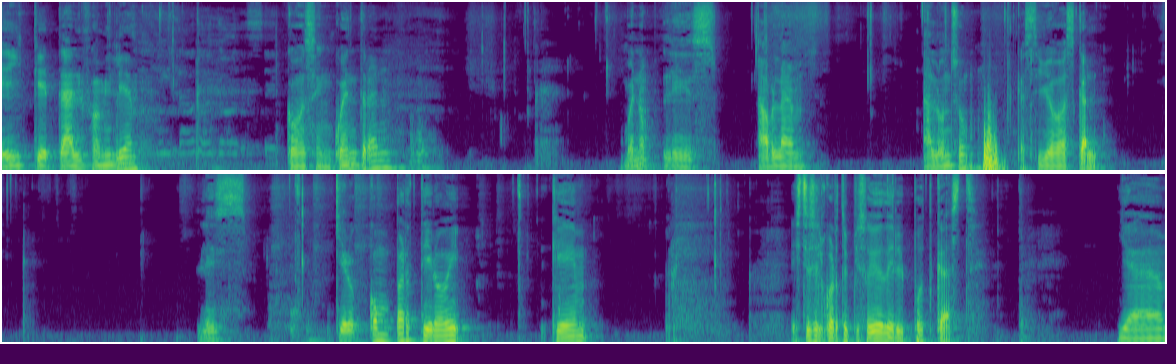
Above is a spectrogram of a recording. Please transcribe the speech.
Hey, ¿qué tal familia? ¿Cómo se encuentran? Bueno, les habla Alonso Castillo Abascal. Les quiero compartir hoy que este es el cuarto episodio del podcast. Ya,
